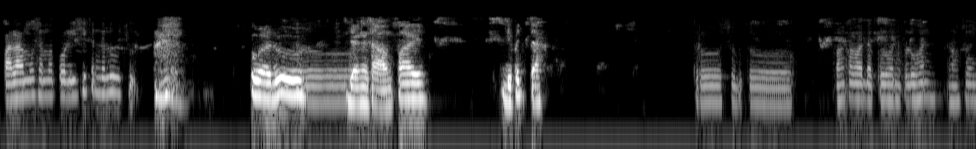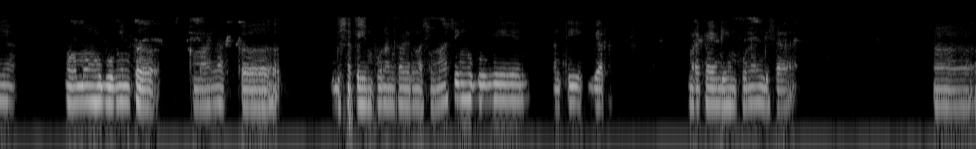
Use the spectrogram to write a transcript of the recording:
kepalamu sama polisi kan lucu waduh jangan sampai dipecah terus untuk kan kalau ada keluhan-keluhan langsung ngomong hubungin ke ke mana ke bisa ke himpunan kalian masing-masing hubungin nanti biar mereka yang di himpunan bisa eh,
